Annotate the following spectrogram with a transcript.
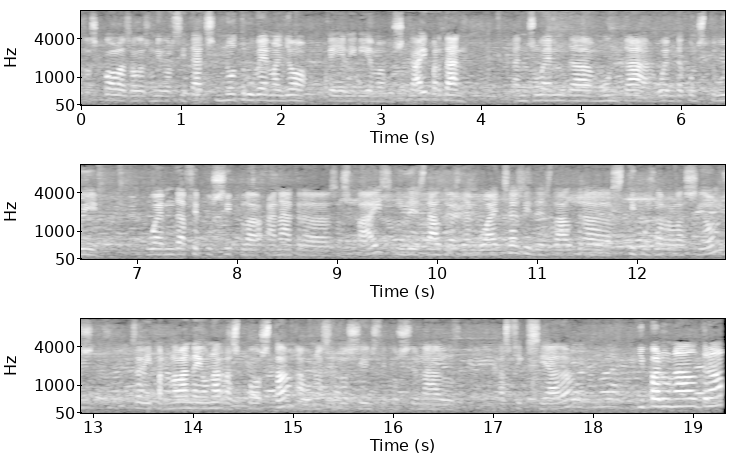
les escoles, a les universitats no trobem allò que hi aniríem a buscar i per tant ens ho hem de muntar, ho hem de construir ho hem de fer possible en altres espais i des d'altres llenguatges i des d'altres tipus de relacions. És a dir, per una banda hi ha una resposta a una situació institucional asfixiada i per una altra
